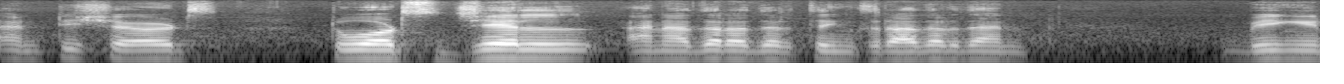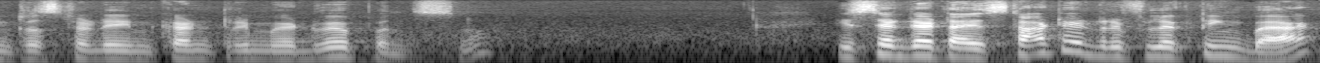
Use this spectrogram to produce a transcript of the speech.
and t-shirts, towards gel and other other things rather than being interested in country made weapons. No? He said that I started reflecting back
